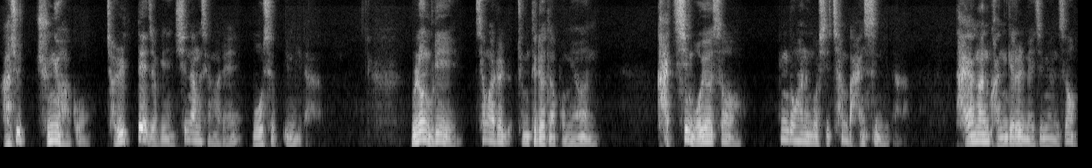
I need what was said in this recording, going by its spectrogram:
아주 중요하고 절대적인 신앙생활의 모습입니다. 물론 우리 생활을 좀 들여다보면 같이 모여서 행동하는 것이 참 많습니다. 다양한 관계를 맺으면서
